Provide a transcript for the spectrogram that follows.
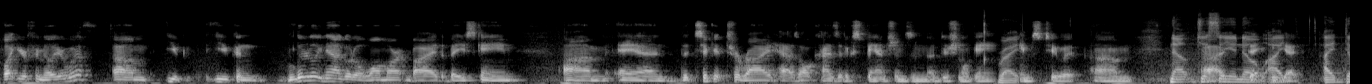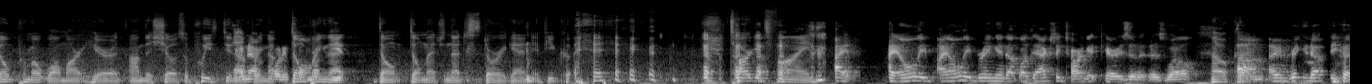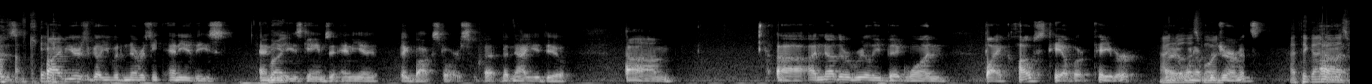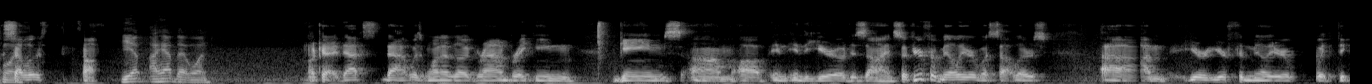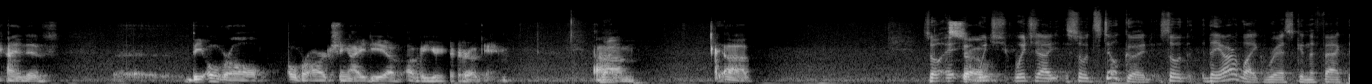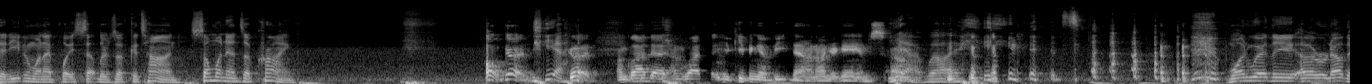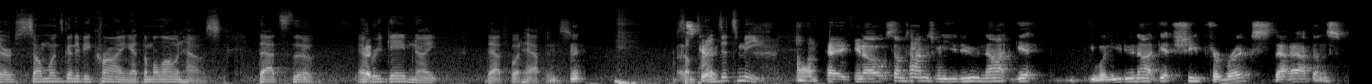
what you're familiar with. Um, you you can literally now go to a Walmart and buy the base game, um, and the ticket to ride has all kinds of expansions and additional game, Right. games to it. Um, now, just so uh, you know, that I get- I don't promote Walmart here on this show, so please do not not bring up. promoting Don't bring that. yet. Don't don't mention that story again if you could. Target's fine. I I only I only bring it up. Well, actually, Target carries it as well. Oh, good. Um, I bring it up because I'm five years ago you would have never seen any of these any Right. of these games in any of the big box stores, but, but now you do. Um, uh, another really big one by Klaus Teuber, Teuber I know uh, one this of one. the Germans. I think I know Uh, this one. Settlers. oh, Yep, I have that one. Okay, that's that was one of the groundbreaking games um, of in, in the Euro design. So if you're familiar with Settlers, um, you're you're familiar with the kind of uh, the overall overarching idea of, of a Euro game. Right. Um, uh, So, So- which which I so it's still good. So they are like Risk in the fact that even when I play Settlers of Catan, someone ends up crying. oh, good. Yeah. Good. I'm glad that I'm glad that you're keeping a beat down on your games. Um, yeah, well, I mean, it's one way or the or another, someone's going to be crying at the Malone house. That's the every game night. That's what happens. That's Sometimes good. it's me. Um, hey, you know, sometimes when you do not get when you do not get sheep for bricks, that happens.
